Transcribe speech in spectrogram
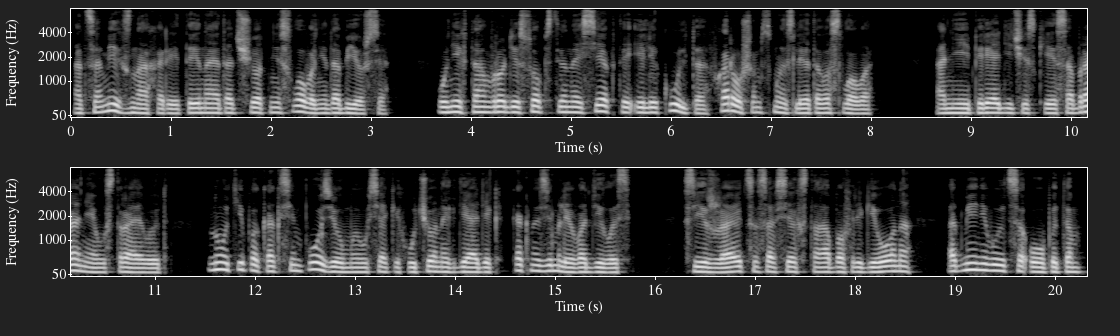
От самих знахарей ты на этот счет ни слова не добьешься. У них там вроде собственной секты или культа, в хорошем смысле этого слова. Они периодические собрания устраивают, ну, типа как симпозиумы у всяких ученых-дядек, как на Земле водилось. Съезжаются со всех стабов региона, обмениваются опытом.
